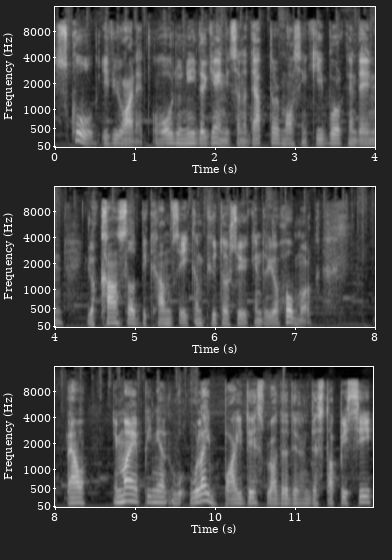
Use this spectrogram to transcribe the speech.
school if you want it. All you need again is an adapter mouse and keyboard and then your console becomes a computer so you can do your homework. Now in my opinion will i buy this rather than a desktop pc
